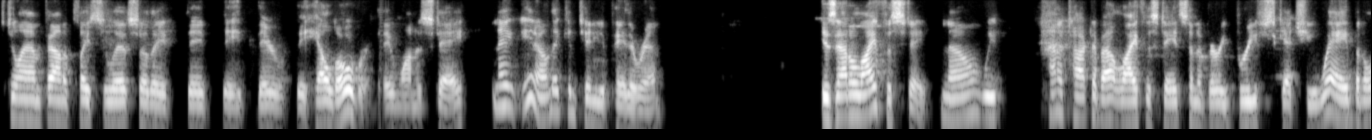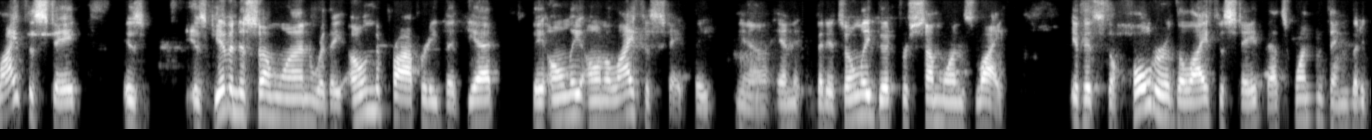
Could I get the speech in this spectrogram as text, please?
still haven't found a place to live, so they they they they they held over. They want to stay. And they, you know, they continue to pay the rent. Is that a life estate? No, we kind of talked about life estates in a very brief, sketchy way, but a life estate is is given to someone where they own the property, but yet they only own a life estate. They, you know, and but it's only good for someone's life. If it's the holder of the life estate, that's one thing, but it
